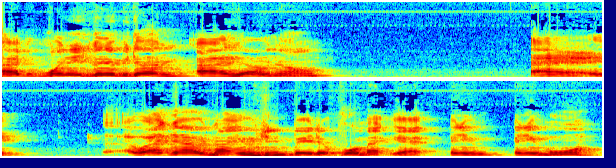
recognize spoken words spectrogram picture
As of when it's gonna be done, I don't know. I, right now it's not using beta format yet any, anymore.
